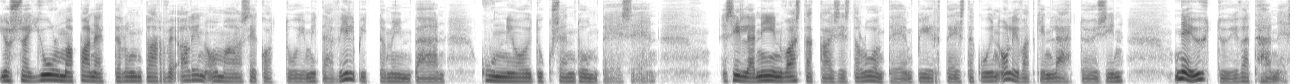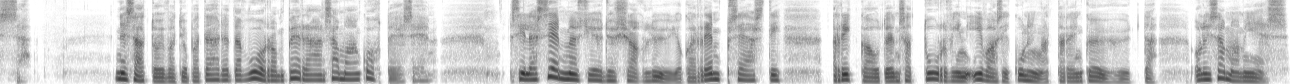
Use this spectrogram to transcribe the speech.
jossa julma panettelun tarve alin omaa sekoittui mitä vilpittömimpään kunnioituksen tunteeseen, sillä niin vastakkaisista luonteen piirteistä kuin olivatkin lähtöisin, ne yhtyivät hänessä. Ne saattoivat jopa tähdätä vuoron perään samaan kohteeseen, sillä se Monsieur de Charlie, joka rempseästi rikkautensa turvin ivasi kuningattaren köyhyyttä, oli sama mies,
